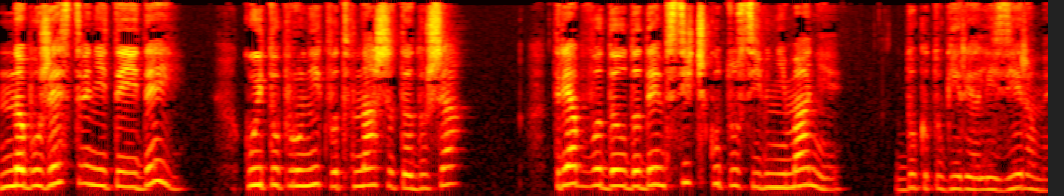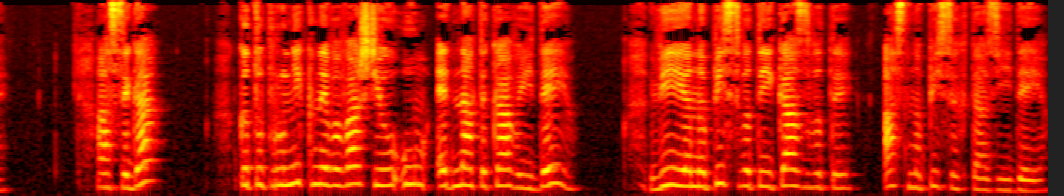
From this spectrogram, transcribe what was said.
На божествените идеи, които проникват в нашата душа, трябва да отдадем всичкото си внимание, докато ги реализираме. А сега, като проникне във вашия ум една такава идея, вие я написвате и казвате, аз написах тази идея.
